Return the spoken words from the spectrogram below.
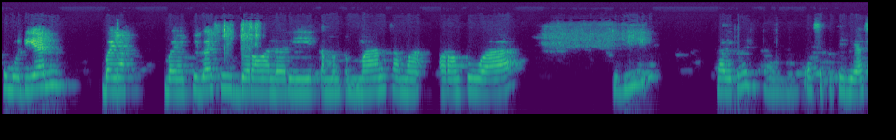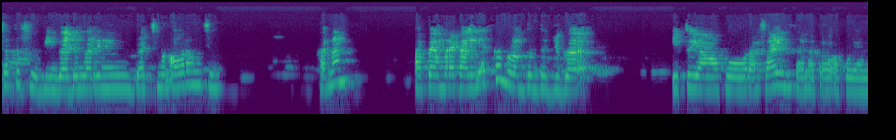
kemudian banyak banyak juga sih dorongan dari teman-teman sama orang tua. Jadi balik lagi ya seperti biasa terus lebih nggak dengerin judgement orang sih. Karena apa yang mereka lihat kan belum tentu juga itu yang aku rasain kan atau aku yang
